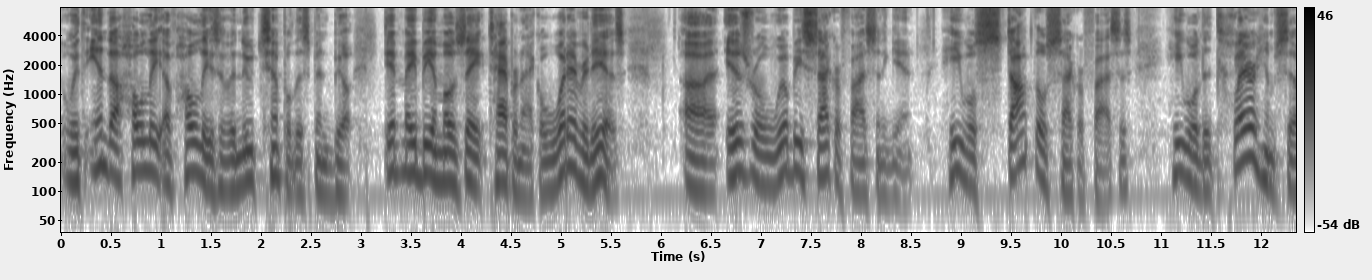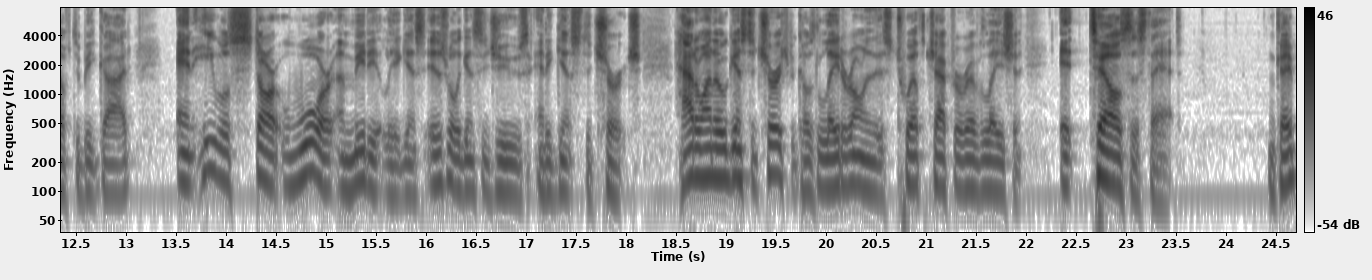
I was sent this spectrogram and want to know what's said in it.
within the Holy of Holies of a new temple that's been built. It may be a Mosaic tabernacle, whatever it is. Uh, Israel will be sacrificing again. He will stop those sacrifices. He will declare himself to be God, and he will start war immediately against Israel, against the Jews, and against the church. How do I know against the church? Because later on in this 12th chapter of Revelation, it tells us that. Okay?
